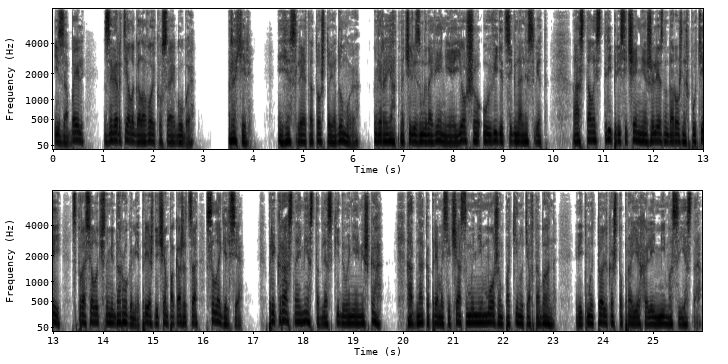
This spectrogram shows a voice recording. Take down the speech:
Изабель завертела головой, кусая губы. «Рахиль, если это то, что я думаю, вероятно, через мгновение Йошо увидит сигнальный свет. Осталось три пересечения железнодорожных путей с проселочными дорогами, прежде чем покажется Слегельсе. Прекрасное место для скидывания мешка. Однако прямо сейчас мы не можем покинуть автобан, ведь мы только что проехали мимо съезда.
